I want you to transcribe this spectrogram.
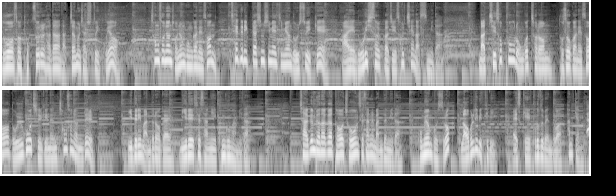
누워서 독서를 하다 낮잠을 잘 수도 있고요. 청소년 전용 공간에선 책을 읽다 심심해지면 놀 수 있게 아예 놀이시설까지 설치해 놨습니다. 마치 소풍을 온 것처럼 도서관에서 놀고 즐기는 청소년들, 이들이 만들어갈 미래 세상이 궁금합니다. 작은 변화가 더 좋은 세상을 만듭니다. 보면 볼수록 lovely B tv SK 브로드밴드와 함께합니다.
